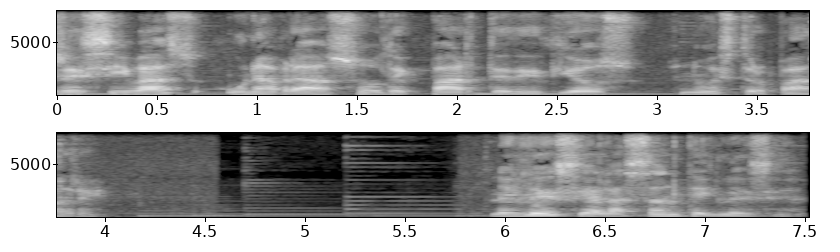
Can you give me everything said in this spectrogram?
recibas un abrazo de parte de Dios nuestro Padre. La Iglesia, la Santa Iglesia,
